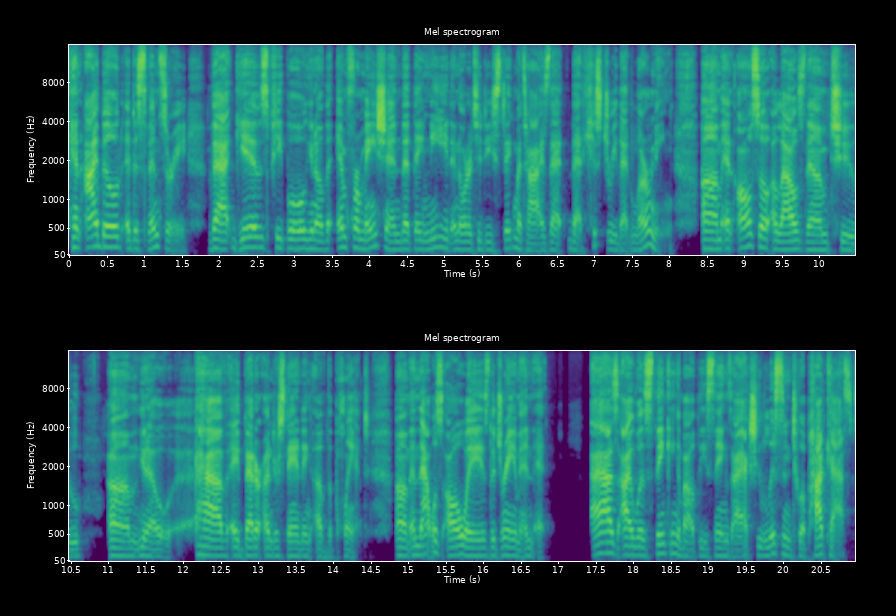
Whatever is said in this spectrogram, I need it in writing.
Can I build a dispensary that gives people, you know, the information that they need in order to destigmatize that that history, that learning, um, and also allows them to um, you know, have a better understanding of the plant. Um, and that was always the dream. And uh, as I was thinking about these things, I actually listened to a podcast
